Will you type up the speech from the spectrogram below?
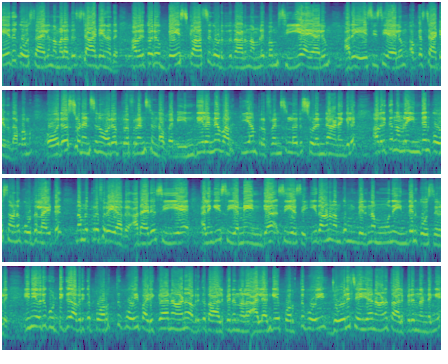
ഏത് കോഴ്സ് ആയാലും നമ്മളത് സ്റ്റാർട്ട് ചെയ്യുന്നത്. അവർക്കൊരു ബേസ് ക്ലാസ് കൊടുത്തിട്ടാണ് നമ്മളിപ്പം സി എ ആയാലും അത് എ സി സി ആയാലും ഒക്കെ സ്റ്റാർട്ട് ചെയ്യുന്നത്. അപ്പം ഓരോ സ്റ്റുഡൻസിനും ഓരോ പ്രിഫറൻസ് ഉണ്ടാവും. അപ്പം ഇന്ത്യയിൽ തന്നെ വർക്ക് ചെയ്യാൻ പ്രിഫറൻസ് ഉള്ള ഒരു സ്റ്റുഡന്റ് ആണെങ്കിൽ അവർക്ക് നമ്മൾ ഇന്ത്യൻ കോഴ്സാണ് കൂടുതലായിട്ട് നമ്മൾ പ്രിഫർ ചെയ്യാറ്. അതായത് സി എ അല്ലെങ്കിൽ C M A India C S C ഇതാണ് നമുക്ക് വരുന്ന മൂന്ന് ഇന്ത്യൻ കോഴ്സുകൾ. ഇനി ഒരു കുട്ടിക്ക് അവർക്ക് പുറത്ത് പോയി പഠിക്കാനാണ് അവർക്ക് താല്പര്യം എന്നുള്ളത്. അല്ലെങ്കിൽ പുറത്ത് പോയി ജോലി ചെയ്യാനാണ് താല്പര്യം എന്നുണ്ടെങ്കിൽ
